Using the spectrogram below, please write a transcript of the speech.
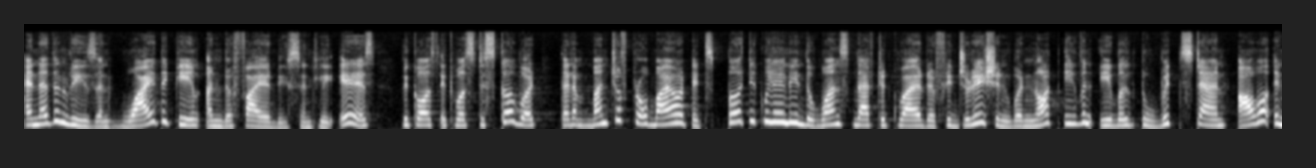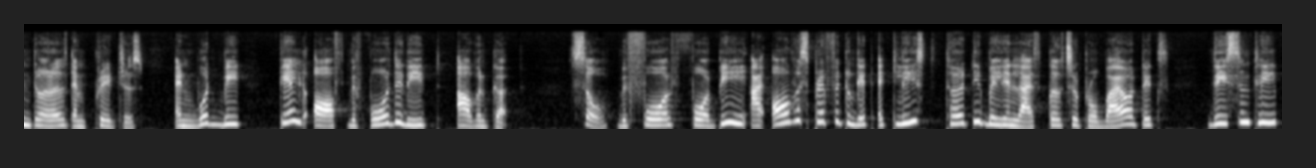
Another reason why they came under fire recently is because it was discovered that a bunch of probiotics, particularly the ones that require refrigeration, were not even able to withstand our internal temperatures and would be killed off before they reached our gut. So, before for B, I always prefer to get at least 30 billion life culture probiotics. Recently,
